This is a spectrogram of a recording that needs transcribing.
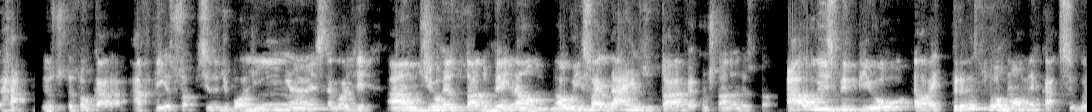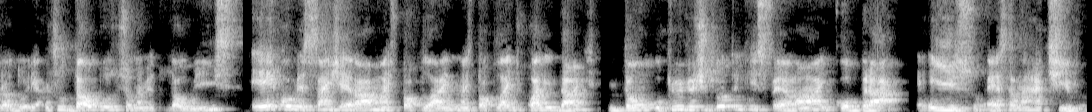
rápido. Eu, eu sou um cara avesso, só precisa de bolinha, esse negócio de, ah, um dia o resultado vem. Não, a WIS vai dar resultado, vai continuar dando resultado. A WIS BPO, ela vai transformar o mercado segurador e ajudar o posicionamento da WIS e começar a gerar mais top line, mais top line de qualidade. Então, o que o investidor tem que esperar e cobrar é isso, é essa narrativa.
